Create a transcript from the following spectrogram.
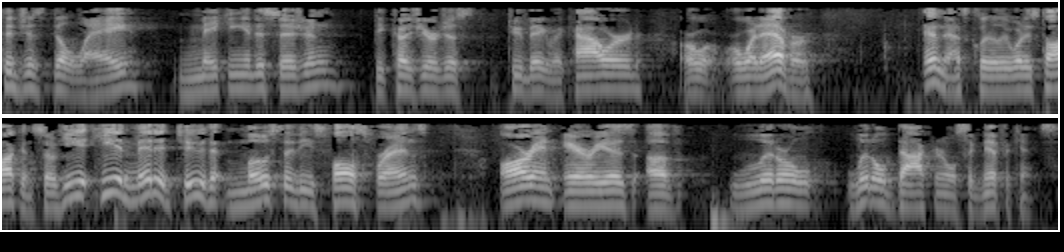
to just delay making a decision because you're just too big of a coward or, or whatever. And that's clearly what he's talking. So he, he admitted too that most of these false friends are in areas of little, little doctrinal significance.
